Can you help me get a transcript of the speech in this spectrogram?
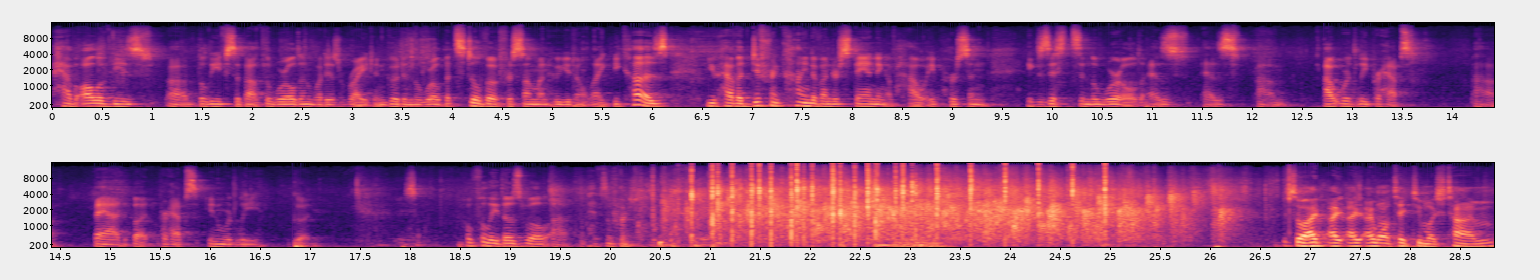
have all of these uh, beliefs about the world and what is right and good in the world, but still vote for someone who you don't like because you have a different kind of understanding of how a person exists in the world as, as um, outwardly perhaps uh, bad, but perhaps inwardly good. So hopefully those will uh, have some questions. So I, I, I, won't take too much time,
